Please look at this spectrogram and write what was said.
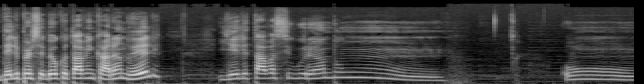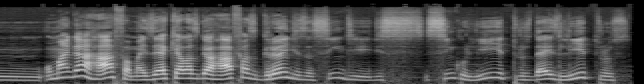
Daí ele percebeu que eu tava encarando ele. E ele tava segurando um. Um. Uma garrafa, mas é aquelas garrafas grandes assim, de, de 5 litros, 10 litros.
